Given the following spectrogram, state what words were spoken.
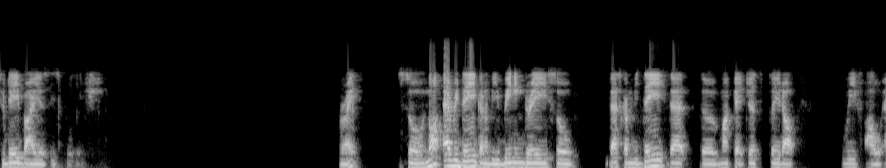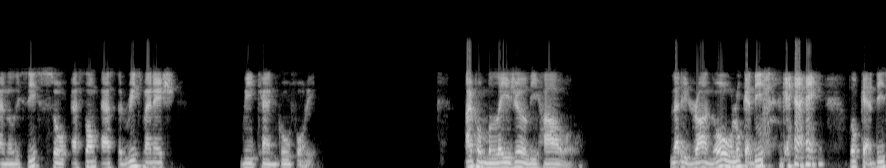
today bias is bullish. right? So not every day gonna be winning day. So that's gonna be day that the market just played out with our analysis. So as long as the risk managed, we can go for it. I'm from Malaysia, Li Hao. Let it run. Oh, look at this look at this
